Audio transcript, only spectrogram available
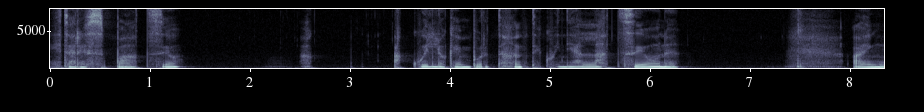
e dare spazio a, a quello che è importante, quindi all'azione. Ah, in,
